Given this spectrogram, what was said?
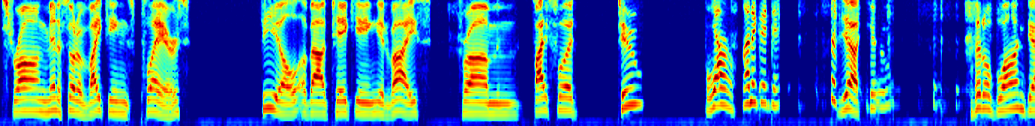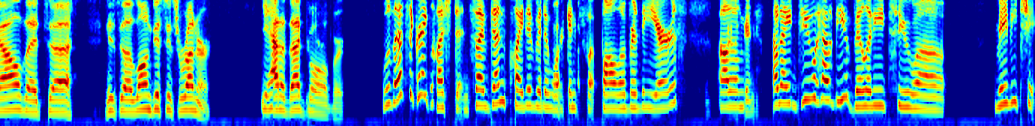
strong Minnesota Vikings players feel about taking advice from five foot two, four? Yeah, on a good day. yeah, two little blonde gal that uh, is a long distance runner. Yeah. How did that go over? Well, that's a great question. So I've done quite a bit of work in football over the years, um, and I do have the ability to uh, maybe ch-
